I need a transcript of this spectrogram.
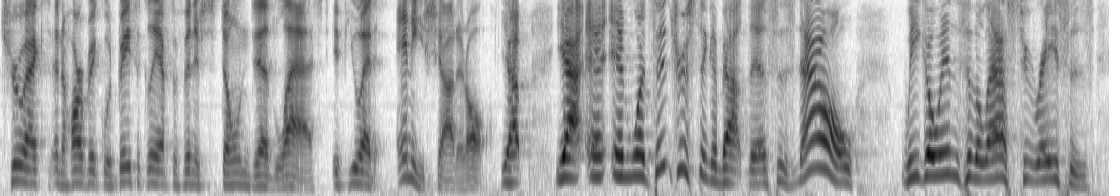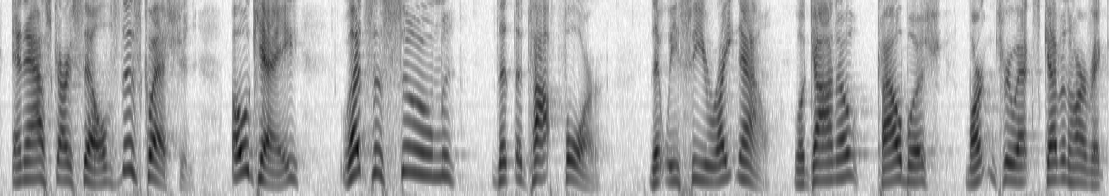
Truex and Harvick would basically have to finish stone dead last if you had any shot at all. Yep. Yeah. And, and what's interesting about this is now we go into the last two races and ask ourselves this question. Okay, let's assume that the top four that we see right now Logano, Kyle Busch, Martin Truex, Kevin Harvick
